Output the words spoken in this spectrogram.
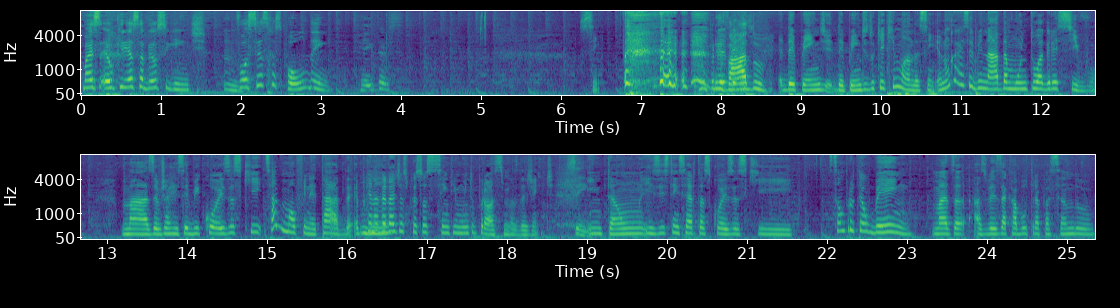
Mas eu queria saber o seguinte: Hum. vocês respondem haters Sim. no privado? Depende, depende, depende do que que manda, assim. Eu nunca recebi nada muito agressivo. Mas eu já recebi coisas que, sabe, uma alfinetada? É porque, na verdade, as pessoas se sentem muito próximas da gente. Sim. Então, existem certas coisas que são pro teu bem, mas a- às vezes acaba ultrapassando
